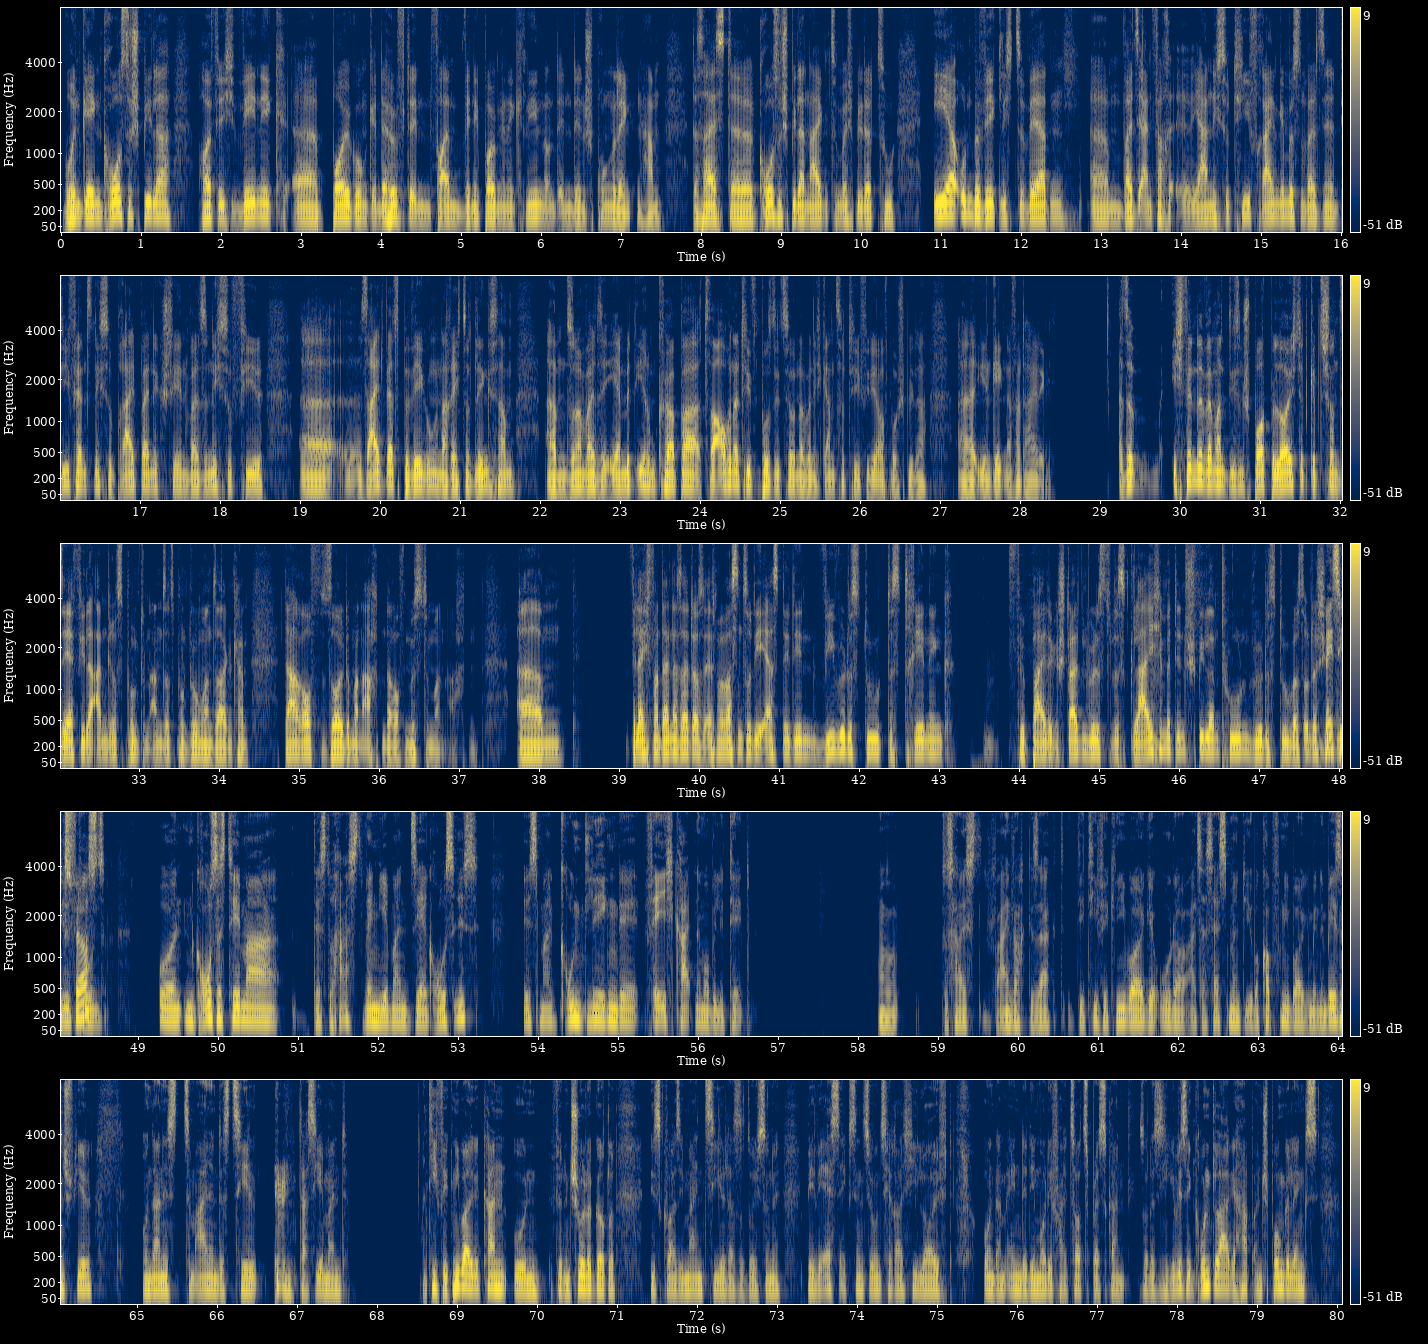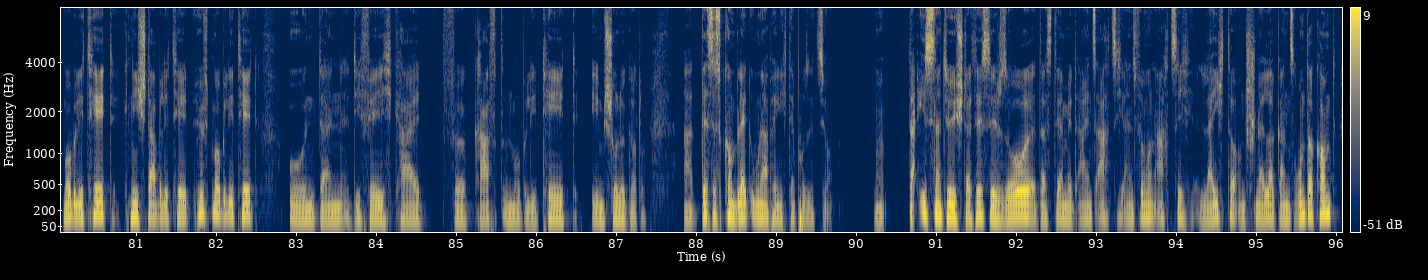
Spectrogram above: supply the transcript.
wohingegen große Spieler häufig wenig äh, Beugung in der Hüfte, in, vor allem wenig Beugung in den Knien und in den Sprunggelenken haben. Das heißt, äh, große Spieler neigen zum Beispiel dazu, eher unbeweglich zu werden, ähm, weil sie einfach äh, ja nicht so tief reingehen müssen, weil sie in der Defense nicht so breitbeinig stehen, weil sie nicht so viel äh, Seitwärtsbewegungen nach rechts und links haben, ähm, sondern weil sie eher mit ihrem Körper, zwar auch in der tiefen Position, aber nicht ganz so tief wie die Aufbauspieler, äh, ihren Gegner verteidigen. Also ich finde, wenn man diesen Sport beleuchtet, gibt es schon sehr viele Angriffspunkte und Ansatzpunkte, wo man sagen kann, darauf sollte man achten, darauf müsste man achten. Ähm, vielleicht von deiner Seite aus erstmal, was sind so die ersten Ideen? Wie würdest du das Training für beide gestalten? Würdest du das Gleiche mit den Spielern tun? Würdest du was Unterschiedliches Basics first. Tun? Und ein großes Thema, das du hast, wenn jemand sehr groß ist, ist mal grundlegende Fähigkeiten der Mobilität. Also das heißt, vereinfacht gesagt, die tiefe Kniebeuge oder als Assessment die Überkopfkniebeuge mit einem Besenspiel. Und dann ist zum einen das Ziel, dass jemand tiefe Kniebeuge kann und für den Schultergürtel ist quasi mein Ziel, dass er durch so eine BWS-Extensionshierarchie läuft und am Ende den Modified Swords Press kann, sodass ich eine gewisse Grundlage habe an Sprunggelenksmobilität, Kniestabilität, Hüftmobilität und dann die Fähigkeit für Kraft und Mobilität im Schultergürtel. Ah, das ist komplett unabhängig der Position. Da ist natürlich statistisch so, dass der mit 1,80, 1,85 leichter und schneller ganz runterkommt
